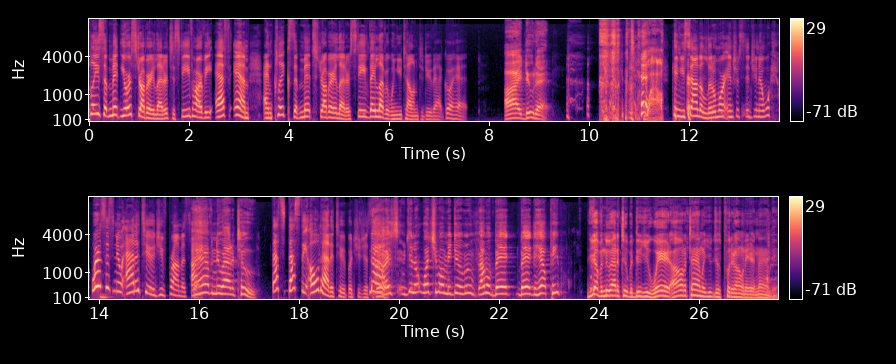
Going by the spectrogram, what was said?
please submit your Strawberry Letter to Steve Harvey FM and click Submit Strawberry Letter. Steve, they love it when you tell them to do that. Go ahead. I do that. wow. Can you sound a little more interested? You know, where's this new attitude you've promised? I have a new attitude. That's that's the old attitude. What you just no, did. it's you know what you want me to do. I'm gonna beg beg to help people. You have a new attitude, but do you wear it all the time, or you just put it on every now and then?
